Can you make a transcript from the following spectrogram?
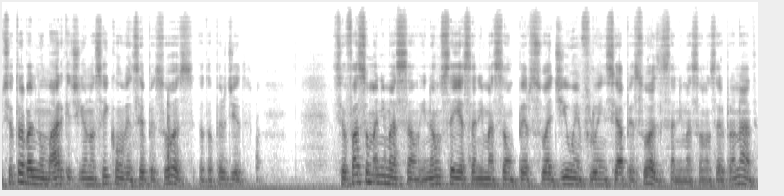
Se eu trabalho no marketing e eu não sei convencer pessoas, eu estou perdido. Se eu faço uma animação e não sei essa animação persuadir ou influenciar pessoas, essa animação não serve para nada.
